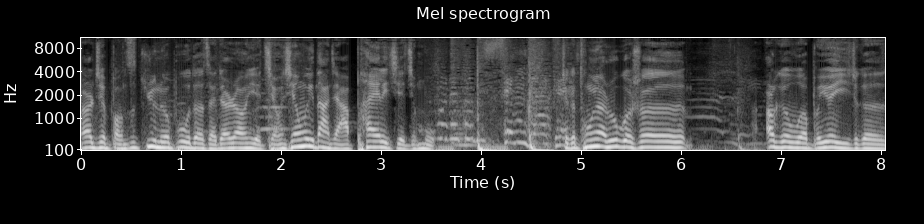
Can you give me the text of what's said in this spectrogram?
而且本次俱乐部的在这让也精心为大家拍了一些节目。这个同样，如果说二哥我不愿意，这个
